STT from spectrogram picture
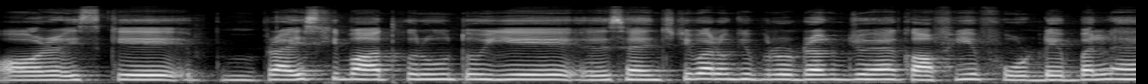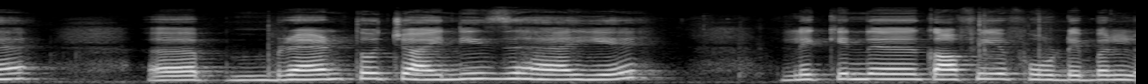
और इसके प्राइस की बात करूँ तो ये सेंचुरी वालों की प्रोडक्ट जो है काफ़ी अफोर्डेबल है। ब्रांड तो चाइनीज़ है ये। लेकिन काफ़ी अफोर्डेबल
